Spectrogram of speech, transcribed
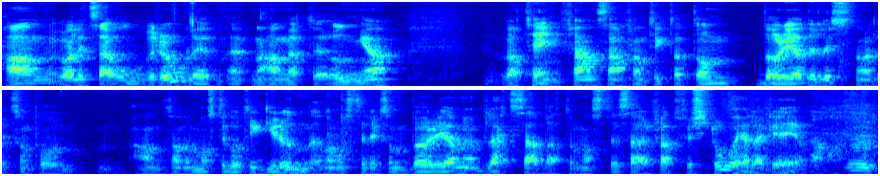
han var lite så här orolig när- han mötte unga Watain-fans. För han tyckte att de började lyssna liksom på... Han sa de måste gå till grunden. De måste liksom börja med Black Sabbath. De måste så här, för att förstå hela grejen. Mm.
